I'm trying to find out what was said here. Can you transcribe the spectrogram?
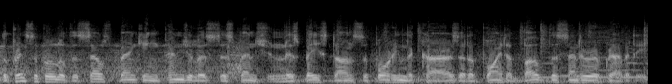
The principle of the self-banking pendulous suspension is based on supporting the cars at a point above the center of gravity.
